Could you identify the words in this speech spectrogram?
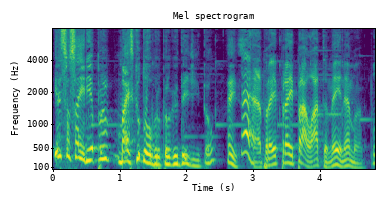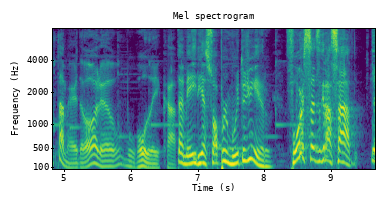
e ele só sairia por mais que o dobro, pelo que eu entendi. Então, é isso. É, pra ir, pra ir pra lá também, né, mano? Puta merda, olha o o rolê, cara. Também iria só por muito dinheiro. Força, desgraçado!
